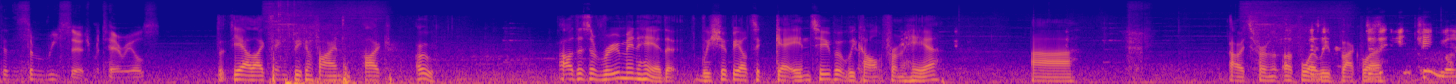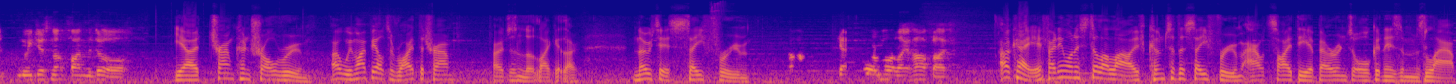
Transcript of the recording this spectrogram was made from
So there's some research materials. but yeah, like things we can find. Like, oh. Oh, there's a room in here that we should be able to get into, but we can't from here. Uh, oh, it's from up where Does we it- back Does it hit key or can we just not find the door? Yeah, tram control room. Oh, we might be able to ride the tram. Oh, it doesn't look like it though. Notice safe room. Get more and more like Half-Life. Okay, if anyone is still alive, come to the safe room outside the aberrant organisms lab.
